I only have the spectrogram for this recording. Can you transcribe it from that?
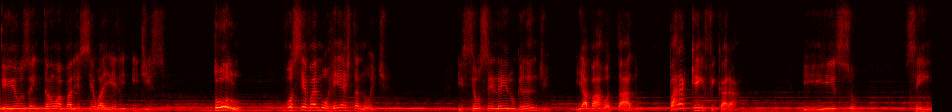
Deus então apareceu a ele e disse: Tolo, você vai morrer esta noite, e seu celeiro grande e abarrotado, para quem ficará? E isso Sim.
